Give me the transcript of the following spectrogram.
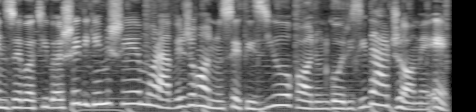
انضباطی باشه دیگه میشه مروج قانون ستیزی و قانون گریزی در جامعه.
